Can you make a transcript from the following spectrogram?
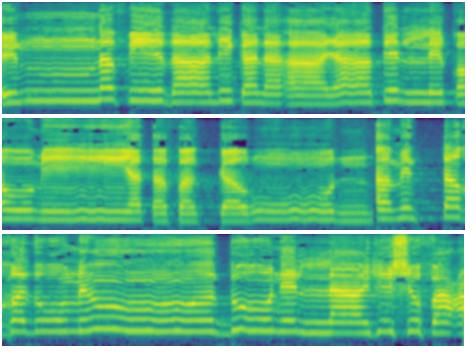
إن في ذلك لآيات لقوم يتفكرون. أم اتخذوا من دون الله شفعاء.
